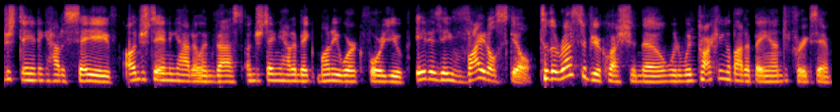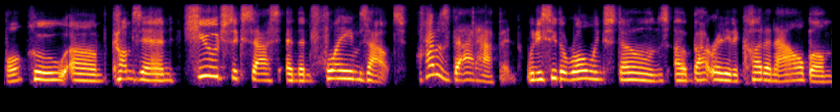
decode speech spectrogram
understanding how to save, understanding how to invest, understanding how to make money work for you. It is a vital skill. To the rest of your question, though, when we're talking about a band, for example, who um, comes in, huge success, and then flames out, how does that happen? When you see the Rolling Stones about ready to cut an album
